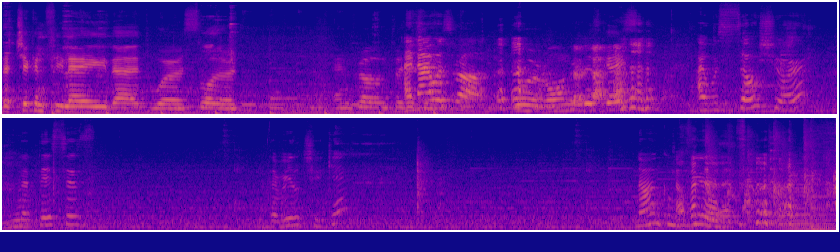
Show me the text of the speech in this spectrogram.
the chicken fillet that were slaughtered and grown And I was wrong. You were wrong in this case. I was so sure that this is the real chicken. Now I'm confused.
